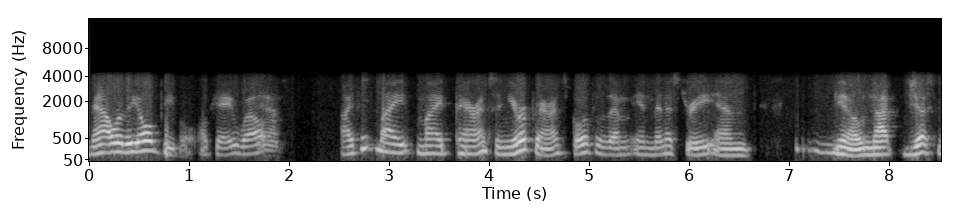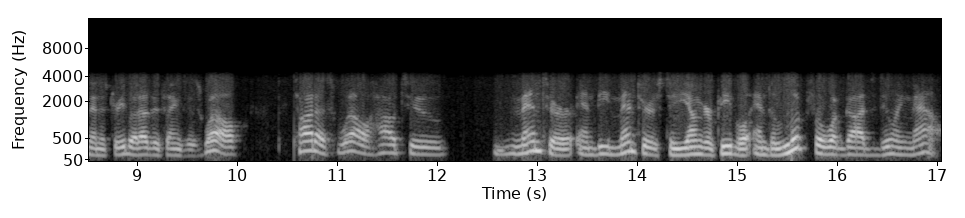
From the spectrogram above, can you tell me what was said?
Now we're the old people. Okay, well, yeah. I think my my parents and your parents, both of them in ministry and you know not just ministry but other things as well, taught us well how to mentor and be mentors to younger people and to look for what God's doing now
